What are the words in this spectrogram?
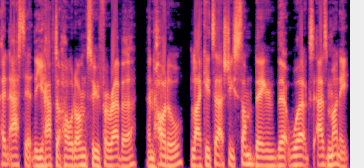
an asset that you have to hold on to forever and hodl. Like it's actually something that works as money.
